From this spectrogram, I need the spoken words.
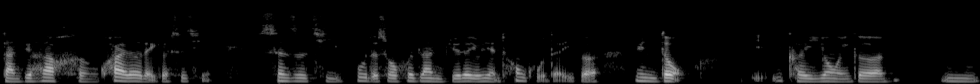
感觉到很快乐的一个事情，甚至起步的时候会让你觉得有点痛苦的一个运动，可以用一个嗯，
